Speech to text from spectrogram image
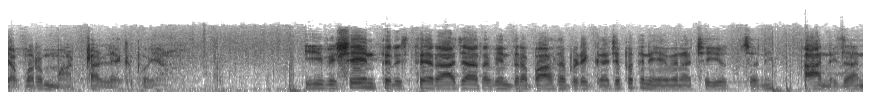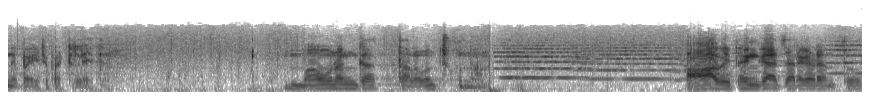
ఎవరం మాట్లాడలేకపోయాం. ఈ విషయం తెలిస్తే రాజా రవీంద్ర బాధపడి గజపతిని ఏమైనా చేయొచ్చని ఆ నిజాన్ని బయటపెట్టలేదు. మౌనంగా తల ఉంచుకున్నాను ఆ విధంగా జరగడంతో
